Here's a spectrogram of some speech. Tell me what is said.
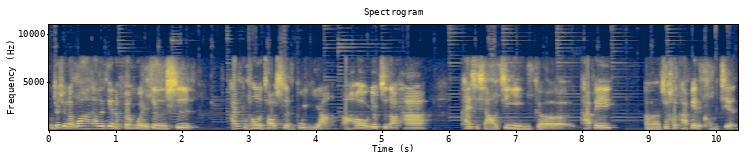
我就觉得哇，她的店的氛围真的是和普通的超市很不一样，然后又知道她开始想要经营一个咖啡，呃，就喝咖啡的空间，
